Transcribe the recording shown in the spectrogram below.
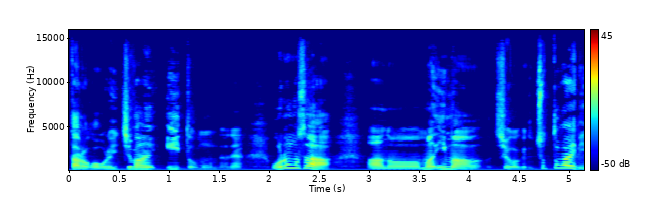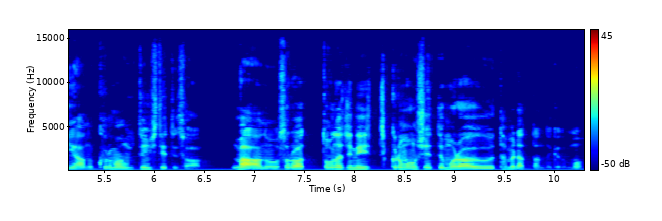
たのが俺一番いいと思うんだよね。俺もさ、あのー、まあ今違うけど、ちょっと前にあの車運転しててさ、まああの、それは友達に車を教えてもらうためだったんだけども、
